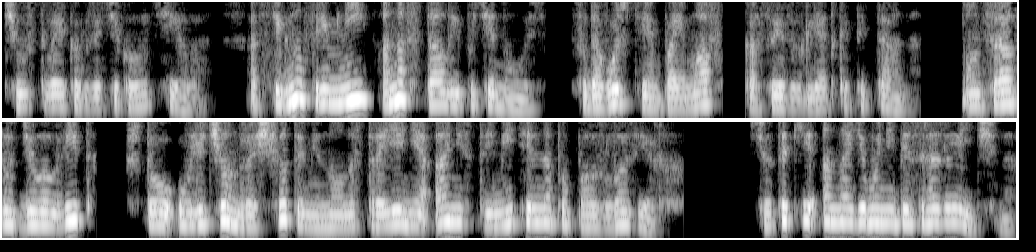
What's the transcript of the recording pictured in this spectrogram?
чувствуя, как затекло тело. Отстегнув ремни, она встала и потянулась, с удовольствием поймав косой взгляд капитана. Он сразу сделал вид, что увлечен расчетами, но настроение Ани стремительно поползло вверх. Все-таки она ему не безразлична.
